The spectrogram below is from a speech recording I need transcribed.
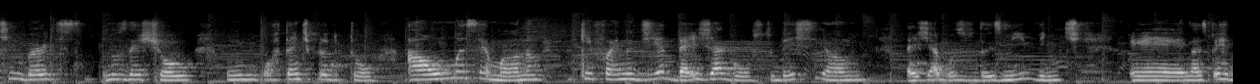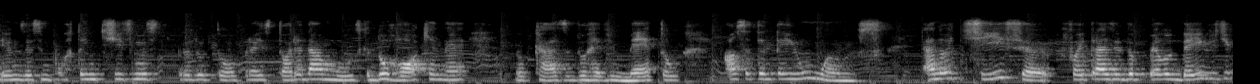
Martin Burns nos deixou um importante produtor há uma semana, que foi no dia 10 de agosto deste ano, 10 de agosto de 2020. É, nós perdemos esse importantíssimo produtor para a história da música, do rock, né? No caso do heavy metal, aos 71 anos. A notícia foi trazida pelo David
